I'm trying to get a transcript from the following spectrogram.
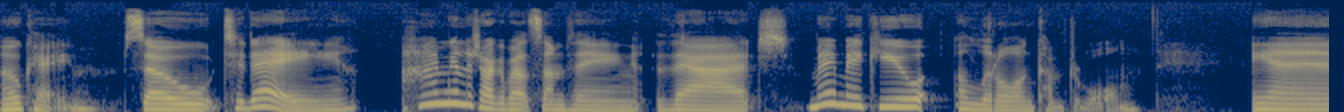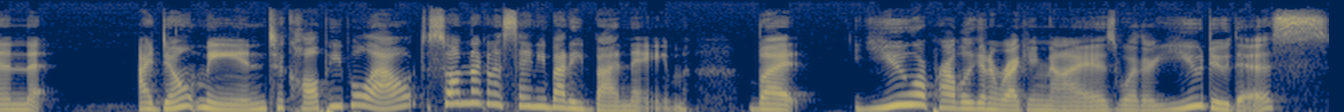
Okay, so today I'm going to talk about something that may make you a little uncomfortable. And I don't mean to call people out, so I'm not going to say anybody by name, but you are probably going to recognize whether you do this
